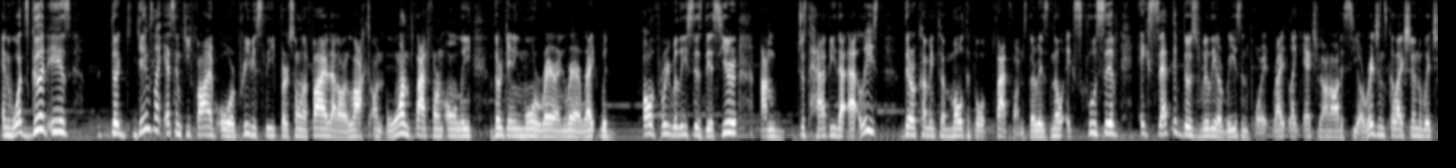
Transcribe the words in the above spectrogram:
And what's good is the games like SMT5 or previously Persona 5 that are locked on one platform only, they're getting more rare and rare, right? With all three releases this year. I'm just happy that at least they're coming to multiple platforms. There is no exclusive, except if there's really a reason for it, right? Like Etrian Odyssey Origins Collection, which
